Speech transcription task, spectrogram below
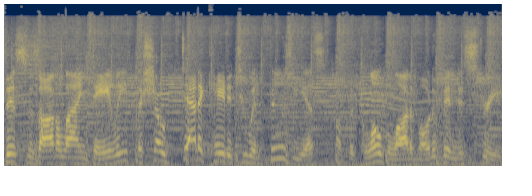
This is Autoline Daily, the show dedicated to enthusiasts of the global automotive industry.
